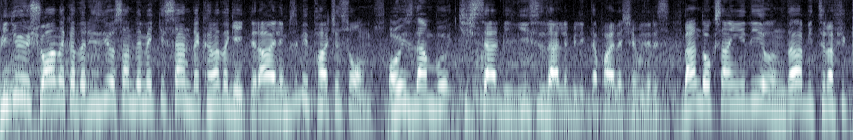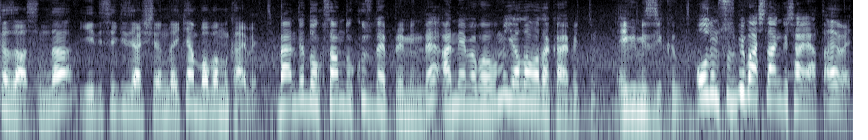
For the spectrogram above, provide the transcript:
Videoyu şu ana kadar izliyorsan demek ki sen de Kanada Geyikleri ailemizin bir parçası olmuşsun. O yüzden bu kişisel bilgiyi sizlerle birlikte paylaşabiliriz. Ben 97 yılında bir trafik kazasında 7-8 yaşlarındayken babamı kaybettim. Ben de 99 depreminde anne ve babamı Yalova'da kaybettim. Evimiz yıkıldı. Olumsuz bir başlangıç hayata. Evet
